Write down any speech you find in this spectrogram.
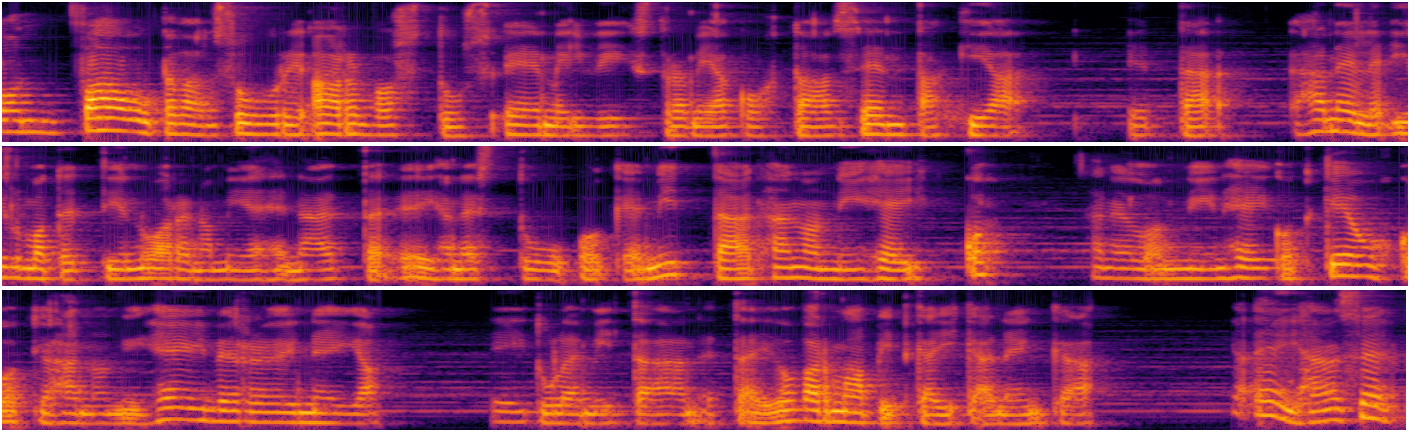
Mulla on valtavan suuri arvostus Emil Wikströmiä kohtaan sen takia, että hänelle ilmoitettiin nuorena miehenä, että ei hänestä tule oikein mitään, hän on niin heikko. Hänellä on niin heikot keuhkot ja hän on niin heiveröinen ja ei tule mitään, että ei ole varmaan pitkäikäinenkään. Ja eihän se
